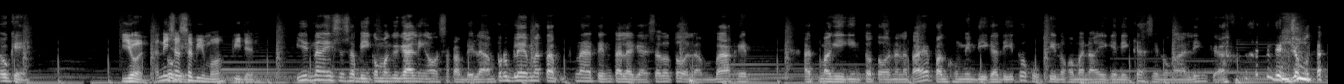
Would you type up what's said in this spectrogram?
Okay. Yun ano yung Okay. sasabihin mo Piden Yun na yung sasabihin ko, magagaling ako sa kabila. Ang problema tap natin talaga, sa totoo lang, bakit at magiging totoo na lang tayo pag humindi ka dito, kung sino ka man nakikinig ka, sinungaling ka. Hindi, joke lang.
